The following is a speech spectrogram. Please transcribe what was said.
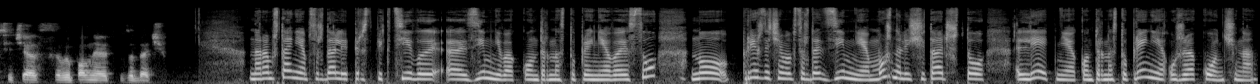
сейчас выполняют задачи. На Рамштайне обсуждали перспективы э, зимнего контрнаступления ВСУ, но прежде чем обсуждать зимнее, можно ли считать, что летнее контрнаступление уже окончено?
